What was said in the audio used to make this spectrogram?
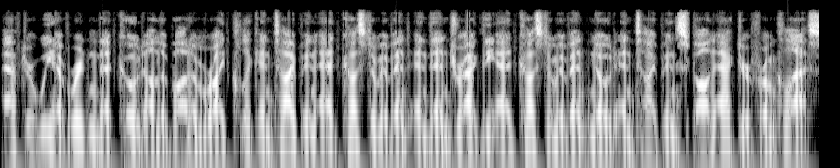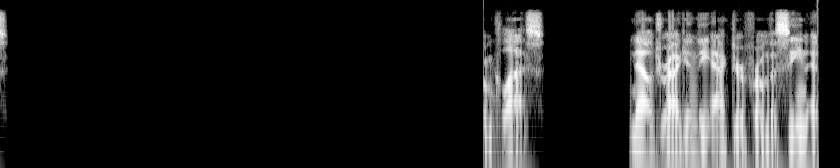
After we have written that code on the bottom right click and type in add custom event and then drag the add custom event node and type in spawn actor from class. From class. Now drag in the actor from the scene and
